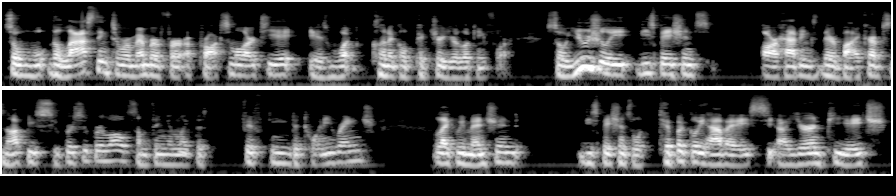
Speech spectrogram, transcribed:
So the last thing to remember for a proximal RTA is what clinical picture you're looking for. So usually these patients are having their bicarbs not be super, super low, something in like the 15 to 20 range. Like we mentioned, these patients will typically have a, a urine pH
